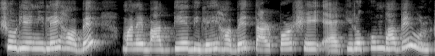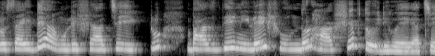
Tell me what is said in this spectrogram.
সরিয়ে নিলেই হবে মানে বাদ দিয়ে দিলেই হবে। তারপর সেই একই রকমভাবে উল্টো সাইডে আঙুলের সাহায্যে একটু ভাঁজ দিয়ে নিলেই সুন্দর হার শেপ তৈরি হয়ে গেছে।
